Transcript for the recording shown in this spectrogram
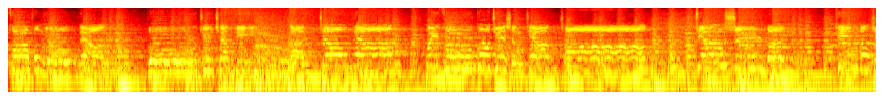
作风优良，不惧强敌，敢较，决胜疆场。将士们，听党指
